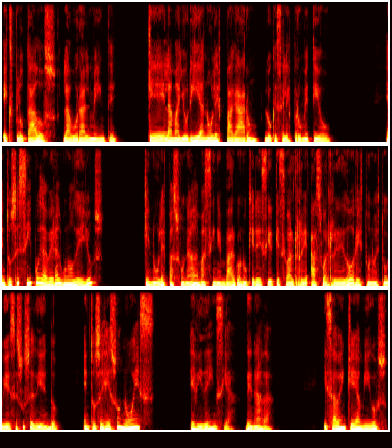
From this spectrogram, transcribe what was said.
explotados laboralmente, que la mayoría no les pagaron lo que se les prometió. Entonces sí puede haber alguno de ellos que no les pasó nada, más sin embargo no quiere decir que a su alrededor esto no estuviese sucediendo. Entonces eso no es evidencia de nada. ¿Y saben qué, amigos?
